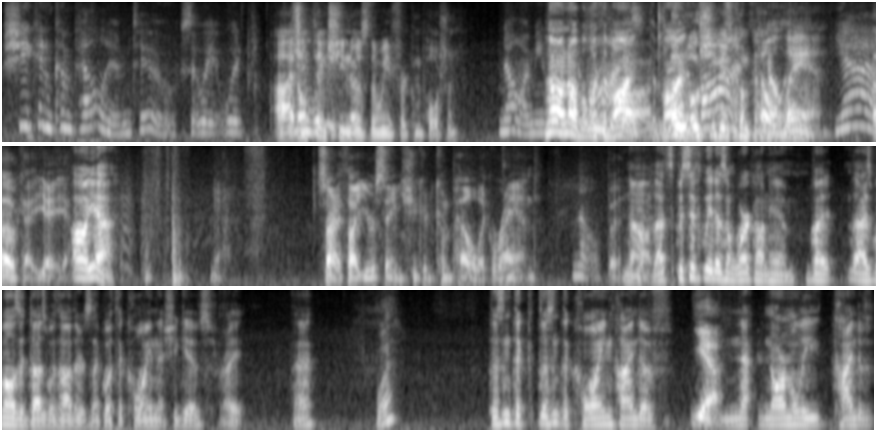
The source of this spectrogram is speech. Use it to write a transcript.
She can compel him too, so it would. I don't think wouldn't- she knows the weave for compulsion. No, I mean. No, like no, but with the bond. bond, the Oh, bond. oh, oh she could Bond. compel Compel him. Lan. Yeah. Oh, okay, yeah, yeah. Oh yeah. yeah, Sorry, I thought you were saying she could compel like Rand. No. But no, yeah. that specifically doesn't work on him, but as well as it does with others, like with the coin that she gives, right? Huh? what? Doesn't the doesn't the coin kind of Yeah, na- normally kind of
